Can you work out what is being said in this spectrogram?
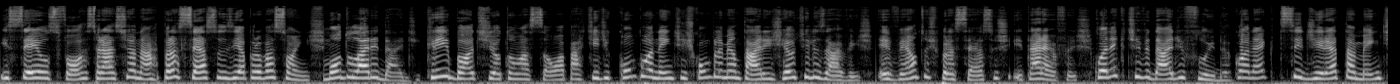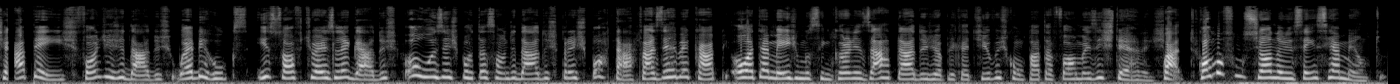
e Salesforce para acionar processos e aprovações. Modularidade. Crie bots de automação a partir de componentes complementares reutilizáveis, eventos, processos e tarefas. Conectividade fluida. Conecte-se diretamente a APIs, fontes de dados, webhooks e softwares legados ou use a exportação de dados para exportar, fazer backup ou até mesmo sincronizar dados de aplicativos com plataformas externas. 4. Como funciona o licenciamento?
